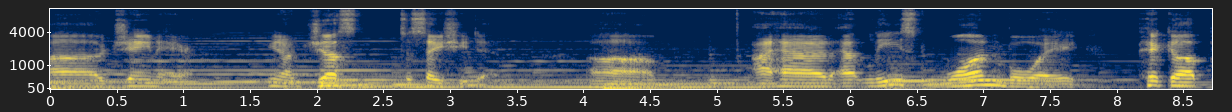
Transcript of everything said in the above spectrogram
uh, Jane Eyre, you know, just to say she did. Um, I had at least one boy pick up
